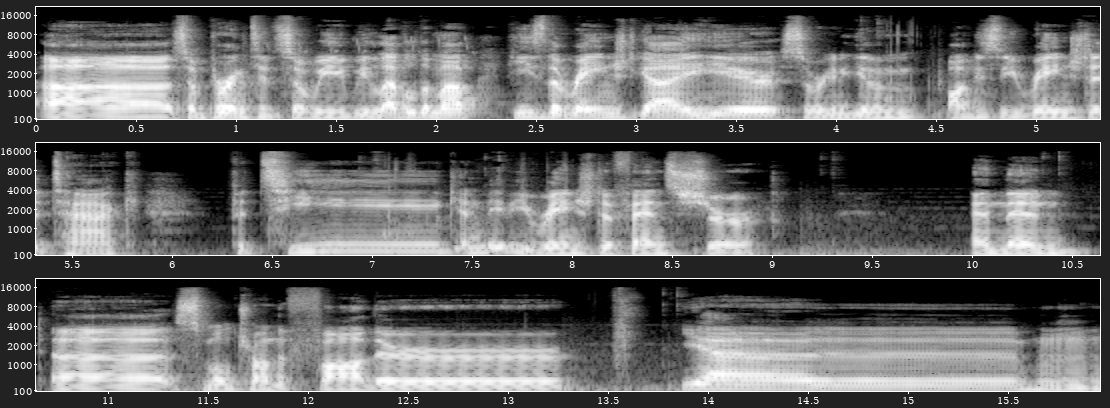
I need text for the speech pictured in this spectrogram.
Uh, so Purrington. So we, we leveled him up. He's the ranged guy here. So we're to give him, obviously, ranged attack, fatigue, and maybe ranged defense. Sure. And then uh, Smoltron the Father. Yeah. Hmm.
